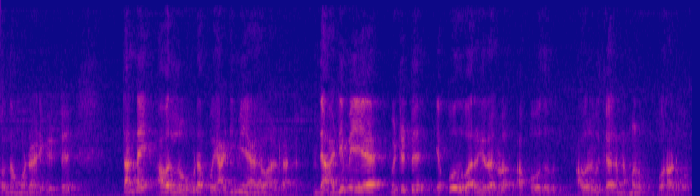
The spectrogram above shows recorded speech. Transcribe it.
சொந்தம் கொண்டாடிக்கிட்டு தன்னை அவர்கள் கூட போய் அடிமையாக வாழ்கிறாங்க இந்த அடிமையை விட்டுட்டு எப்போது வருகிறார்களோ அப்போது அவர்களுக்காக நம்மளும் போராடுவோம்.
